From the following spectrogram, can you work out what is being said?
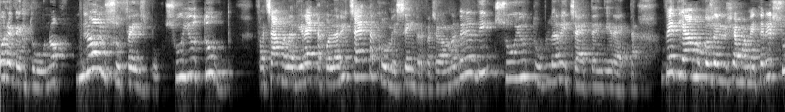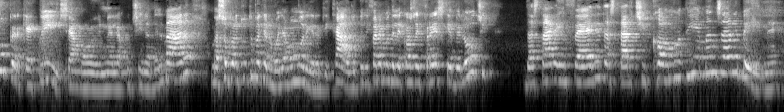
ore 21, non su Facebook, su YouTube. Facciamo la diretta con la ricetta, come sempre facevamo il venerdì, su YouTube la ricetta in diretta. Vediamo cosa riusciamo a mettere su perché qui siamo nella cucina del mare, ma soprattutto perché non vogliamo morire di caldo, quindi faremo delle cose fresche e veloci da stare in ferie, da starci comodi e mangiare bene.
